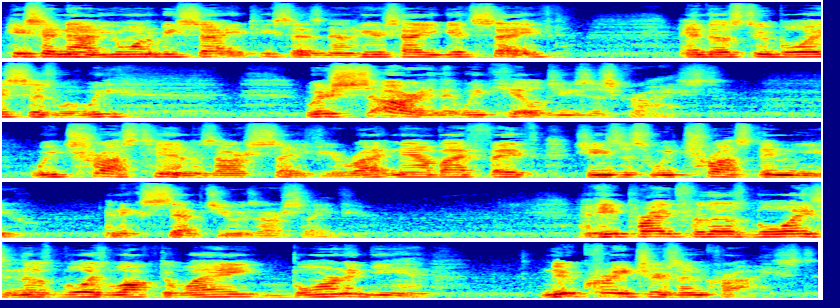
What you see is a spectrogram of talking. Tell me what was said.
He said, now do you want to be saved? He says, now here's how you get saved. And those two boys says, well, we, we're sorry that we killed Jesus Christ. We trust him as our Savior. Right now, by faith, Jesus, we trust in you and accept you as our Savior. And he prayed for those boys, and those boys walked away born again, new creatures in Christ.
